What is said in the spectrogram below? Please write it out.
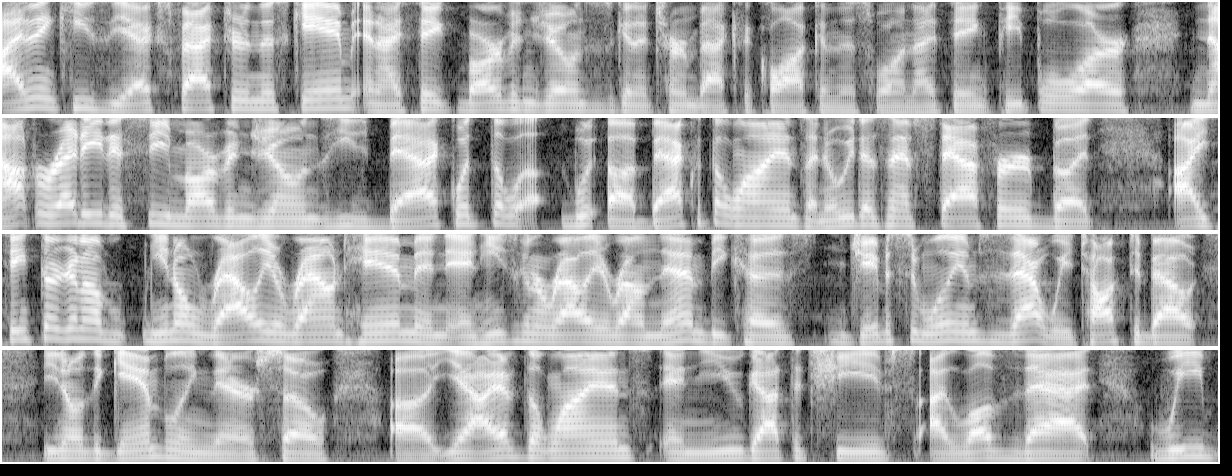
I think he's the X factor in this game, and I think Marvin Jones is going to turn back the clock in this one. I think people are not ready to see Marvin Jones. He's back with the uh, back with the Lions. I know he doesn't have Stafford, but I think they're going to you know rally around him, and and he's going to rally around them because Jameson Williams is out. We talked about you know the gambling there, so uh, yeah, I have the Lions, and you got the Chiefs. I love that. We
